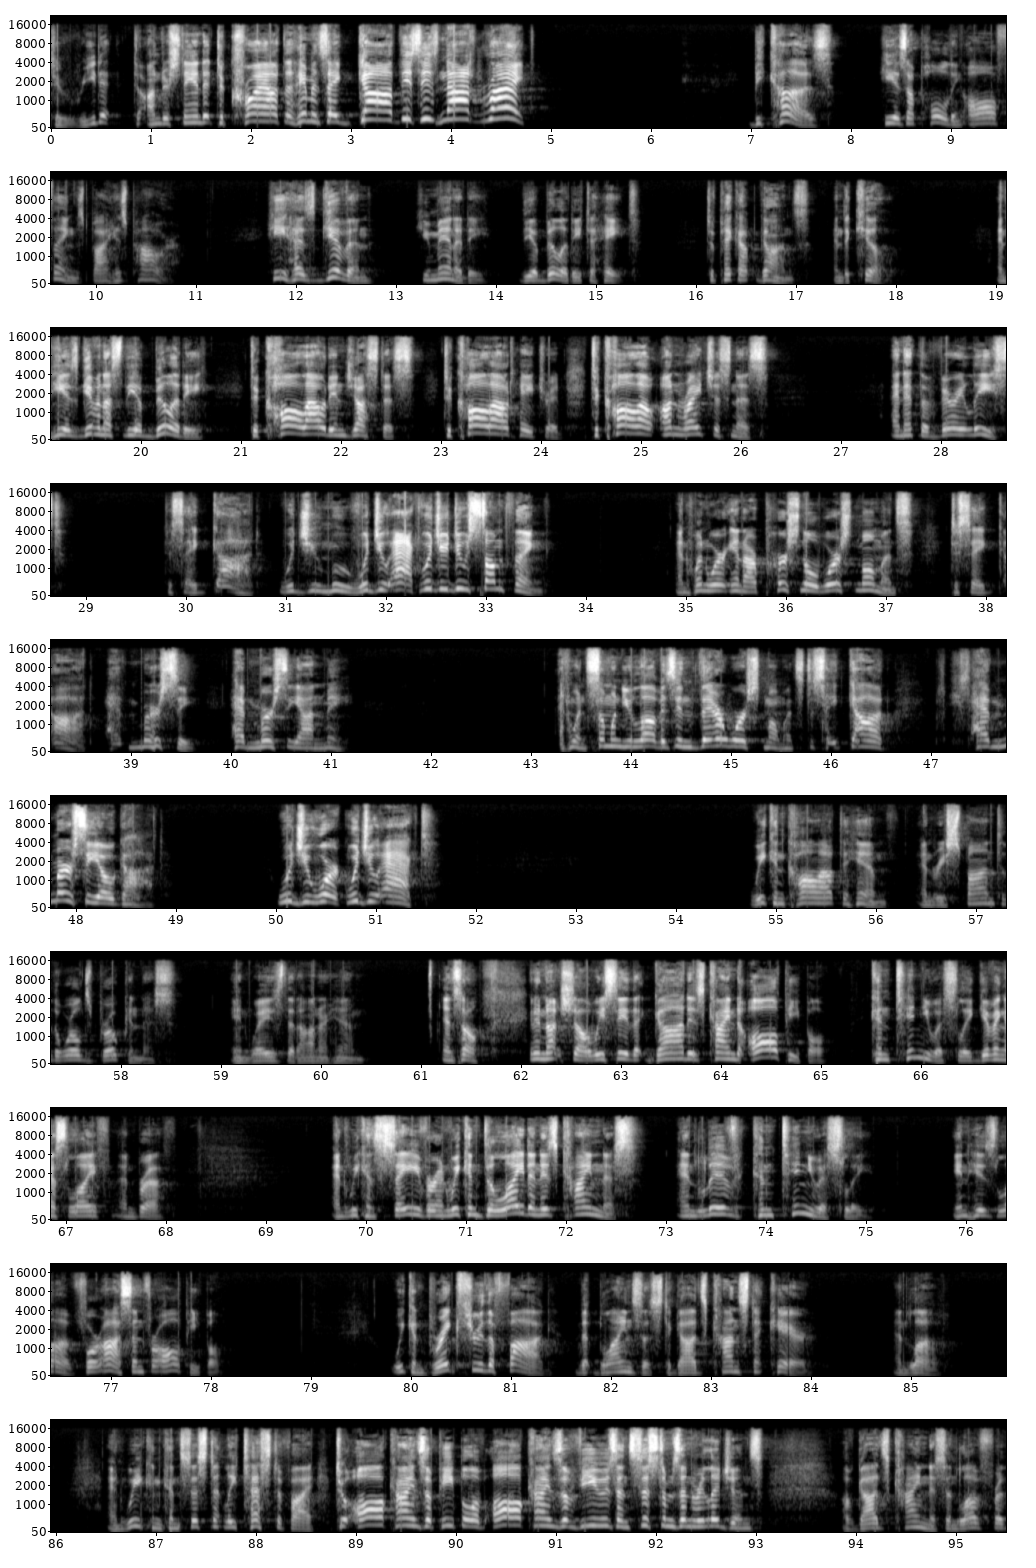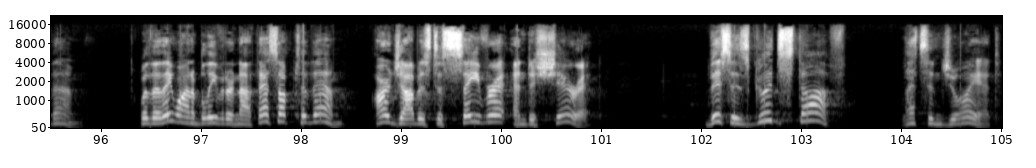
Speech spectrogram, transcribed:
to read it, to understand it, to cry out to Him and say, God, this is not right. Because He is upholding all things by His power. He has given humanity the ability to hate, to pick up guns, and to kill. And He has given us the ability to call out injustice, to call out hatred, to call out unrighteousness, and at the very least, to say, God, would you move? Would you act? Would you do something? And when we're in our personal worst moments, to say, God, have mercy. Have mercy on me. And when someone you love is in their worst moments, to say, God, please have mercy, oh God. Would you work? Would you act? We can call out to Him and respond to the world's brokenness in ways that honor Him. And so, in a nutshell, we see that God is kind to all people, continuously giving us life and breath. And we can savor and we can delight in His kindness and live continuously in His love for us and for all people. We can break through the fog that blinds us to God's constant care and love. And we can consistently testify to all kinds of people of all kinds of views and systems and religions of God's kindness and love for them. Whether they want to believe it or not, that's up to them. Our job is to savor it and to share it. This is good stuff. Let's enjoy it.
